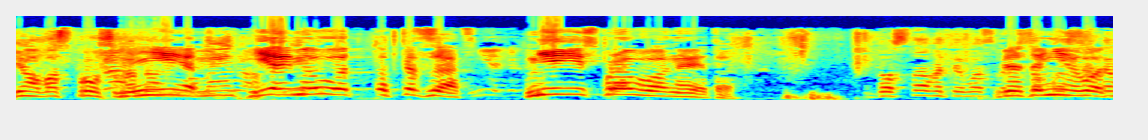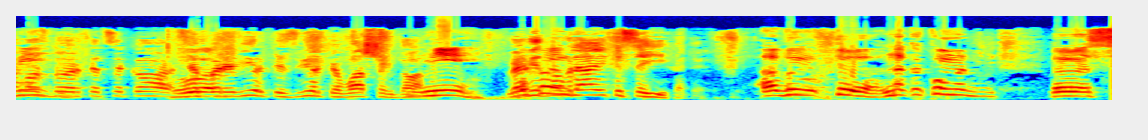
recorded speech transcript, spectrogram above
я вас прошу на даний Нет, момент я могу от- отказаться. У меня есть права на это. доставити вас, Да, це ні, запросити от, вас видите? до РТЦК для Вот. перевірки, звірки ваших даних. Не. Ви Какой- відмовляєтеся їхати? А вы кто? На каком э, с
